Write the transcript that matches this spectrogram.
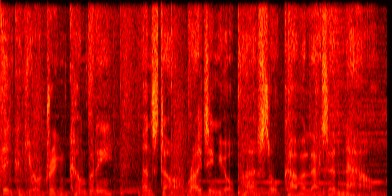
Think of your dream company and start writing your personal cover letter now.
